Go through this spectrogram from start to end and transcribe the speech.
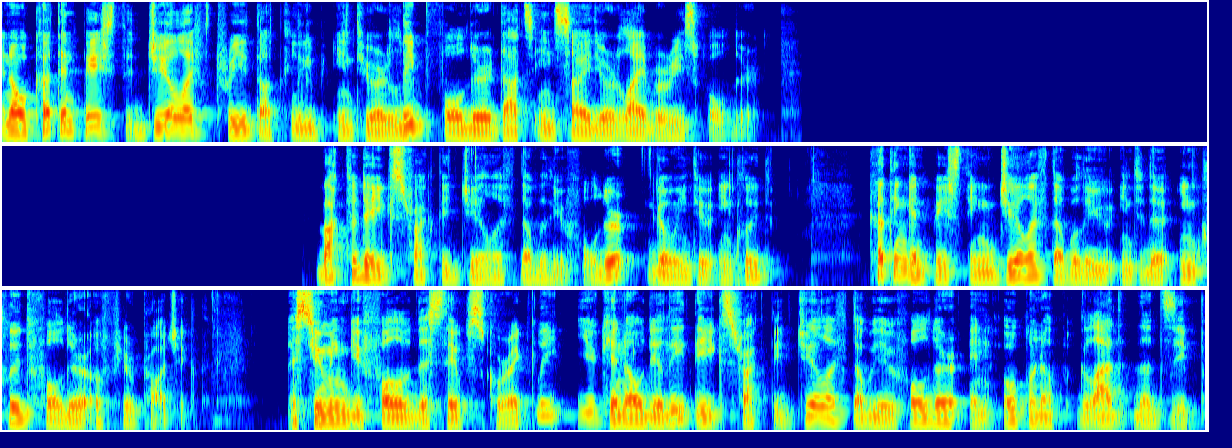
and I'll cut and paste glfw3.lib into your lib folder that's inside your libraries folder. Back to the extracted glfw folder, go into include, cutting and pasting glfw into the include folder of your project. Assuming you followed the steps correctly, you can now delete the extracted glfw folder and open up glad.zip.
